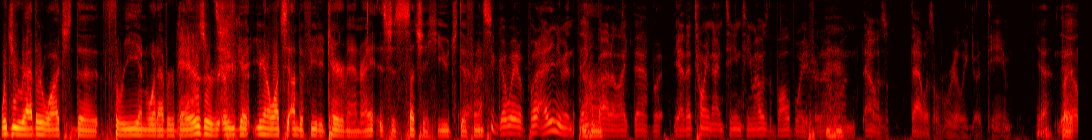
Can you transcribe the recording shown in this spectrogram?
would you rather watch the three and whatever Yeah. Bears, or, or you get you're gonna watch the undefeated Caravan, right? It's just such a huge Yeah, difference. That's a good way to put it. I didn't even think Uh-huh. about it like that, but yeah, that 2019 team, I was the ball boy for that Mhm. one. That was that was a really good team. Yeah, but Yeah.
